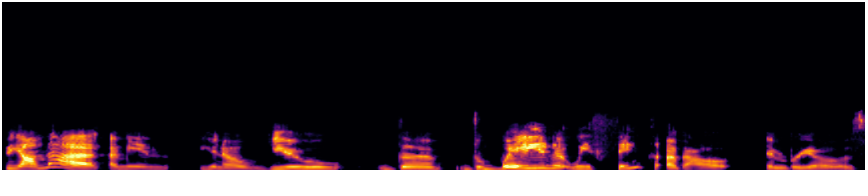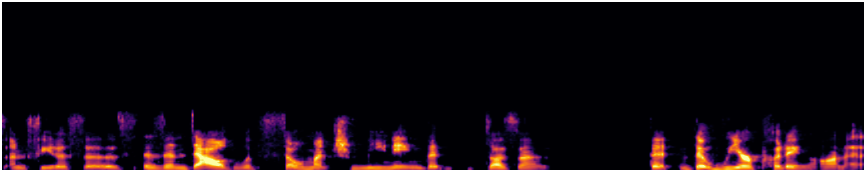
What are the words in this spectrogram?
beyond that, I mean, you know, you the the way that we think about embryos and fetuses is endowed with so much meaning that doesn't that that we are putting on it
